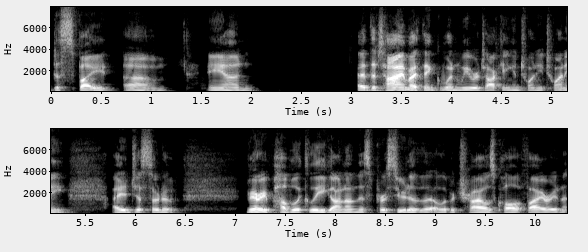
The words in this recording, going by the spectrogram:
despite um and at the time I think when we were talking in 2020, I had just sort of very publicly gone on this pursuit of the Olympic trials qualifier in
